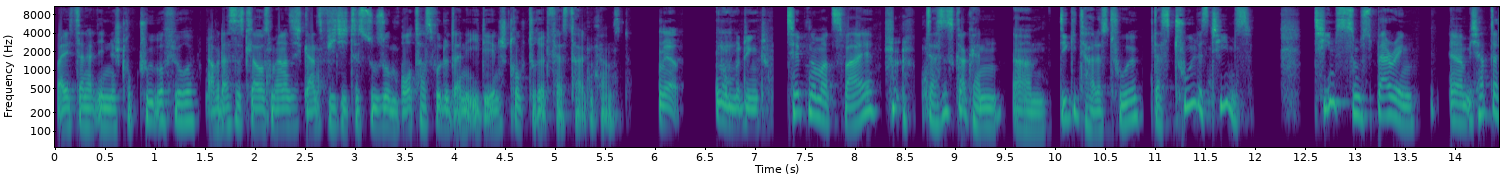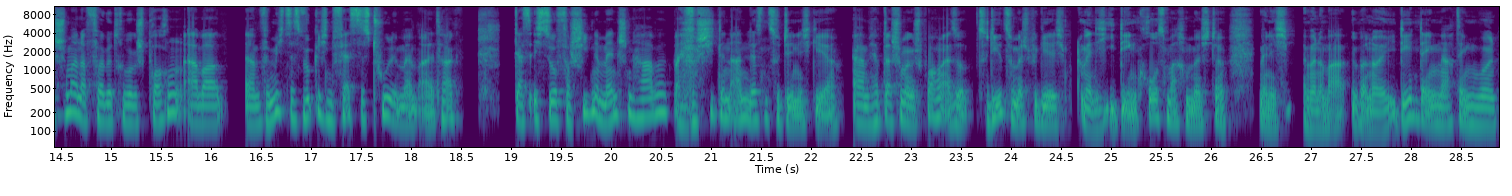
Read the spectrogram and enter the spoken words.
weil ich es dann halt in eine Struktur überführe. Aber das ist klar aus meiner Sicht ganz wichtig, dass du so ein Board hast, wo du deine Ideen strukturiert festhalten kannst. Ja, unbedingt. Tipp Nummer zwei, das ist gar kein ähm, digitales Tool. Das Tool des Teams. Teams zum Sparring. Ähm, ich habe da schon mal in einer Folge drüber gesprochen, aber ähm, für mich ist das wirklich ein festes Tool in meinem Alltag, dass ich so verschiedene Menschen habe bei verschiedenen Anlässen, zu denen ich gehe. Ähm, ich habe da schon mal gesprochen, also zu dir zum Beispiel gehe ich, wenn ich Ideen groß machen möchte, wenn ich, wir nochmal über neue Ideen denken, nachdenken wollen.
